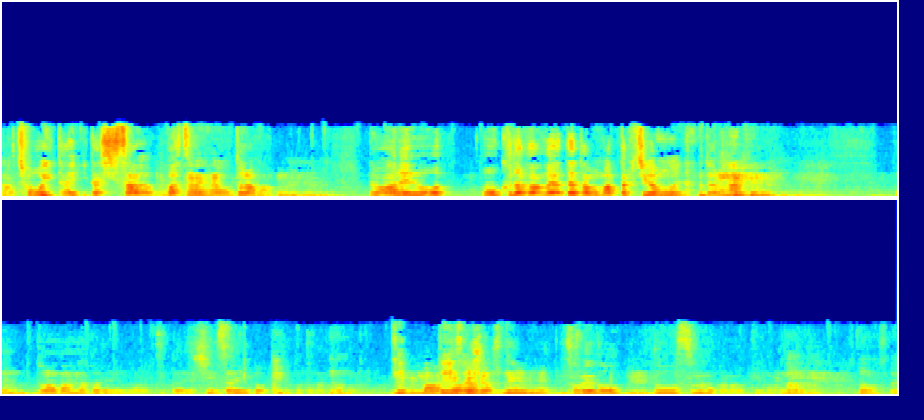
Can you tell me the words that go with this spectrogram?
なんか超痛い痛しさ抜群のドラマ、でもあれをを久田勘がやったら多分全く違うものになるんだろうな。でもドラマの中では絶対震災が起きることが多分、決まあ定されてますね。それどうどうするのかなっていうのは、そうなんですね。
